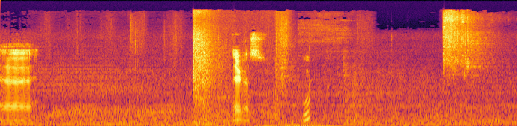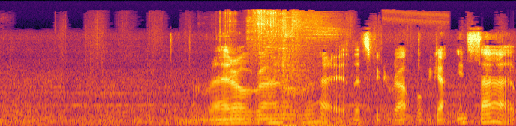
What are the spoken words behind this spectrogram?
Uh, there it goes. Whoop. Alright, alright, alright. Let's figure out what we got inside.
